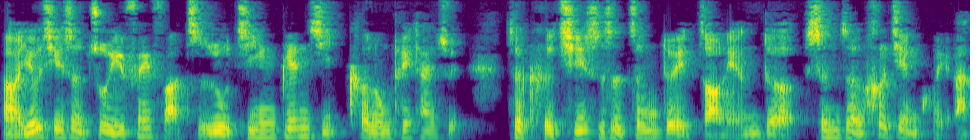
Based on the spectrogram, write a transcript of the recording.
啊，尤其是注意非法植入基因编辑、克隆胚胎罪，这可其实是针对早年的深圳贺建奎案，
